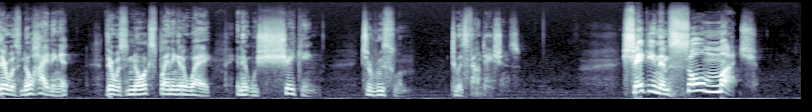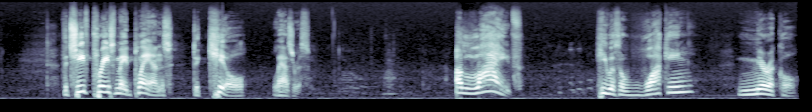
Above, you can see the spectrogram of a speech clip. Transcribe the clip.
There was no hiding it, there was no explaining it away, and it was shaking Jerusalem to its foundations shaking them so much, the chief priests made plans to kill Lazarus. Alive. He was a walking miracle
